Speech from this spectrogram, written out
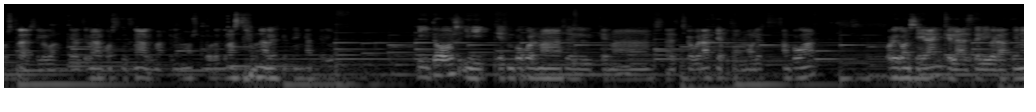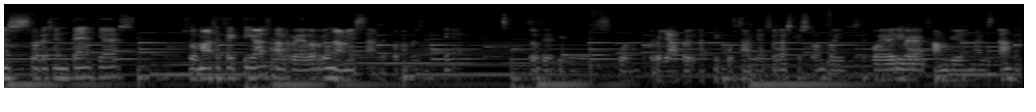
ostras, si lo considera el Tribunal Constitucional, imaginemos todos los demás tribunales que tienen que hacerlo. Y dos, y que es un poco el, más, el que más ha hecho gracia, pero me molesta tampoco, porque consideran que las deliberaciones sobre sentencias son más efectivas alrededor de una mesa de forma presencial. Entonces dices, bueno, pero ya pero las circunstancias son las que son, pues se puede deliberar también a distancia.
